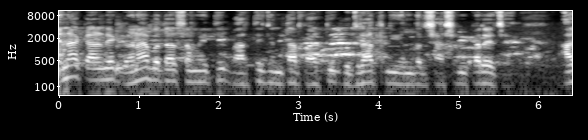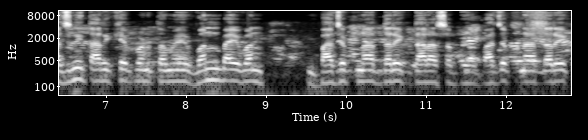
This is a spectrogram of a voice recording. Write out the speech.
એના કારણે ઘણા બધા સમયથી ભારતીય જનતા પાર્ટી ગુજરાતની અંદર શાસન કરે છે. આજની તારીખે પણ તમે વન બાય વન ભાજપના દરેક ધારાસભ્યો, ભાજપના દરેક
